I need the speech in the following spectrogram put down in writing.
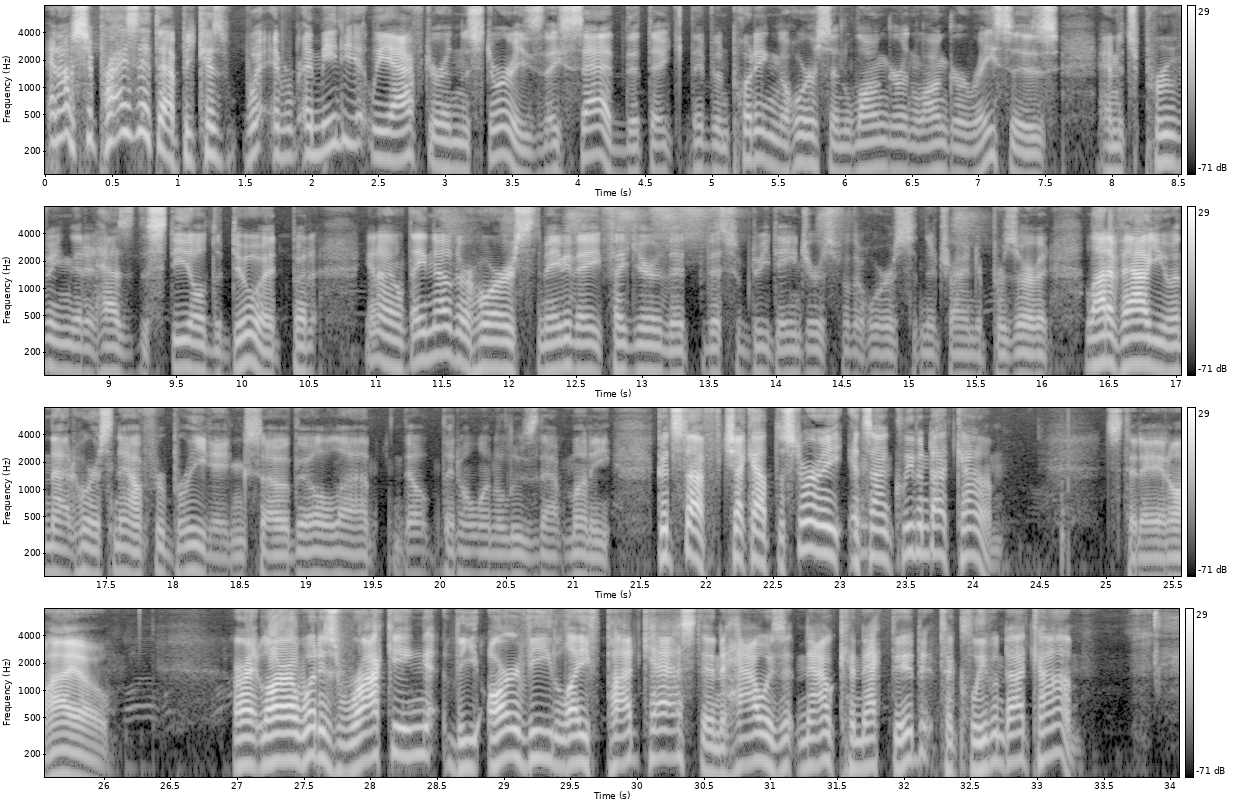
And I'm surprised at that because w- immediately after in the stories, they said that they, they've been putting the horse in longer and longer races and it's proving that it has the steel to do it. But, you know, they know their horse. Maybe they figure that this would be dangerous for the horse and they're trying to preserve it. A lot of value in that horse now for breeding. So they'll, uh, they'll, they don't want to lose that money. Good stuff. Check out the story. It's on cleveland.com. It's today in Ohio. All right, Laura, what is Rocking the RV Life podcast and how is it now connected to cleveland.com?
